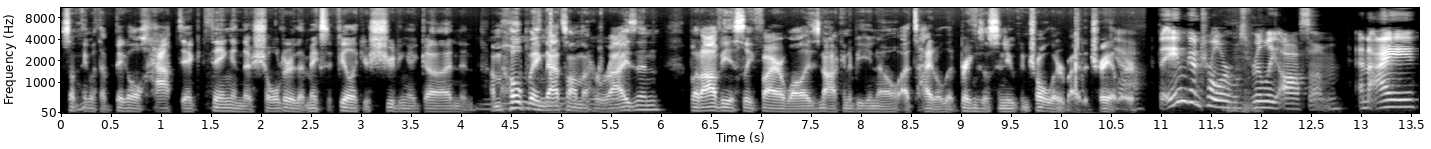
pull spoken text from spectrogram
something with a big old haptic thing in the shoulder that makes it feel like you're shooting a gun, and I'm hoping that's on the horizon. But obviously, Firewall is not going to be you know a title that brings us a new controller by the trailer. Yeah. The aim controller was Mhm. really awesome. And I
